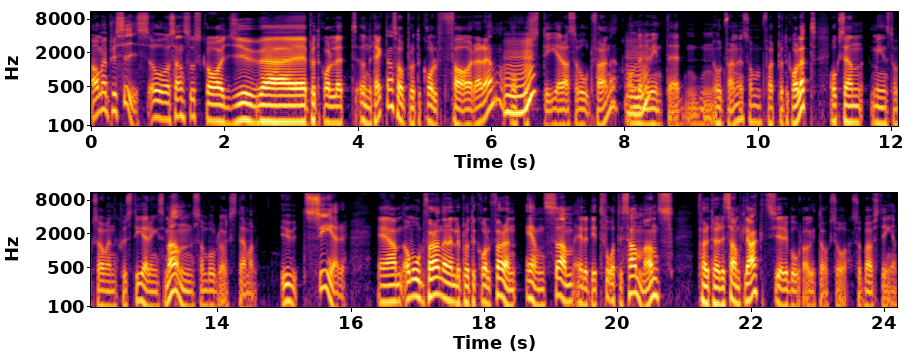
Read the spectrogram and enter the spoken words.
Ja men precis och sen så ska ju eh, protokollet undertecknas av protokollföraren Mm. och justeras av ordförande om det Mm. nu inte är ordförande som fört protokollet och sen minst också av en justeringsman som bolagsstämman utser. Eh, om ordföranden eller protokollföraren ensam eller de två tillsammans företräder samtliga aktier i bolaget också så behövs det ingen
